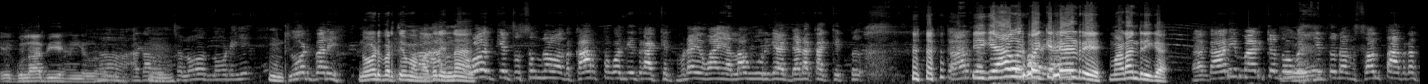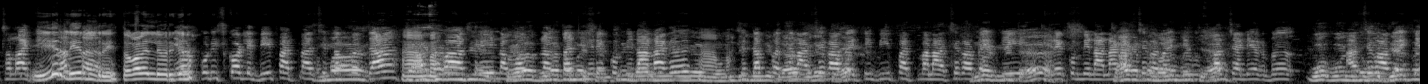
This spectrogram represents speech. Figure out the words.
ಗುಲಾಬಿ ಹಂಗೆಲ್ಲ ಹಾ ಅದಾವ. ಚಲೋ ನೋಡಿ. ನೋಡಿ ಬರ್ರಿ. ನೋಡಿ ಬರ್ತೀವಿ ಮೊದಲಿನ್ನ. ಇನ್ನ ತಗೊಳೋದ್ಕಿಂತ ಸುಮ್ನೆ ಒಂದು ಕಾರ್ ತಗೊಂಡಿದ್ರೆ ಆಕಿತ್ ಬಿಡ ಇವ ಎಲ್ಲಾ ಊರಿಗೆ ಅಡ್ಡಾಡಕ್ ಆಕಿತ್ತು ಈಗ ಯಾವ ಊರಿಗೆ ಹೋಗಿರಿ ಹೇಳ್ರಿ ಮಾಡನ್ರಿ ಈಗ. ಆ ಗಾಡಿ ಮಾಡ್ಕೊಂಡ್ ಹೋಗೋಕ್ಕಿತ್ತು ನಮ್ ಸ್ವಂತ ಆದ್ರ ಚಲೋ ಇರ್ಲಿ ಇರ್ಲಿ ತಗೊಳಲ್ಲಿ ಇವ್ರಿಗೆ ಕುಡಿಸ್ಕೊಡ್ಲಿ ಬಿ ಪಾಟ್ನ ಸಿದ್ದಪ್ಪಜ್ಜ ನಮ್ಮ ಹಿರೇಕುಂಬಿ ನಾನಾಗ. ಸಿದ್ದಪ್ಪಜ್ಜನ ಆಶೀರ್ವಾದ ಐತಿ ಆಶೀರ್ವಾದ ಐತಿ ಹಿರೇಕುಂಬಿ ನಾನಾಗ ಆಶೀರ್ವಾದ ಐತಿ ಉಸ್ಮಾನ್ ಚಾಲಿಯರ್ದು ಆಶೀರ್ವಾದ ಐತಿ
